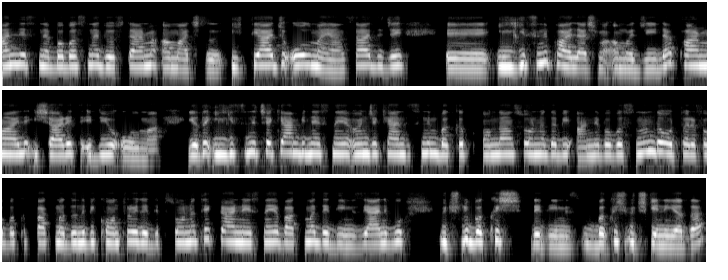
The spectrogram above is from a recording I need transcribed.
annesine babasına gösterme amaçlı ihtiyacı olmayan sadece e, ilgisini paylaşma amacıyla parmağıyla işaret ediyor olma ya da ilgisini çeken bir nesneye önce kendisinin bakıp ondan sonra da bir anne babasının da o tarafa bakıp bakmadığını bir kontrol edip sonra tekrar nesneye bakma dediğimiz yani bu üçlü bakış dediğimiz bakış üçgeni ya da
